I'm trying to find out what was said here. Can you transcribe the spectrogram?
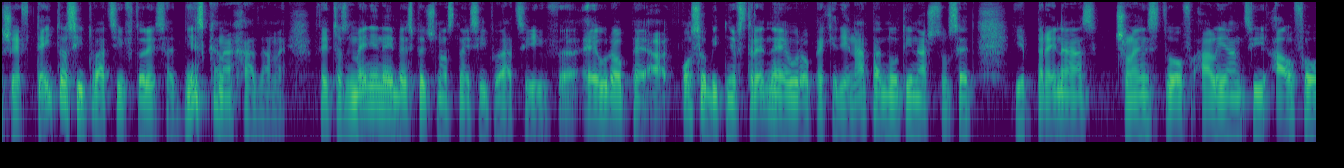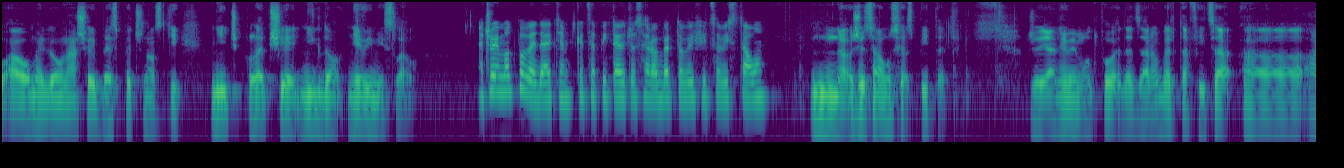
že v tejto situácii, v ktorej sa dneska nachádzame, v tejto zmenenej bezpečnostnej situácii v Európe a osobitne v Strednej Európe, keď je napadnutý náš sused, je pre nás členstvo v aliancii alfou a omegou našej bezpečnosti. Nič lepšie nikto nevymyslel. A čo im odpovedáte, keď sa pýtajú, čo sa Robertovi Ficovi stalo? No, že sa musia spýtať že ja neviem odpovedať za Roberta Fica uh, a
